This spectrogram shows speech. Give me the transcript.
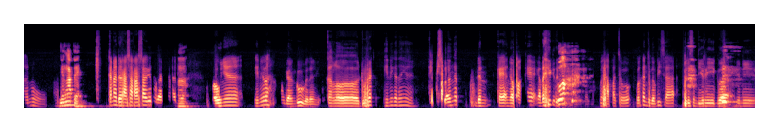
anu Nyengat ya? kan ada rasa-rasa gitu kan. Kata dia, Ah. baunya inilah mengganggu katanya. Kalau Durek ini katanya tipis banget dan kayak nggak pakai katanya gitu. Wah. Wah, apa cowok? Gua kan juga bisa beli sendiri, gua ini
